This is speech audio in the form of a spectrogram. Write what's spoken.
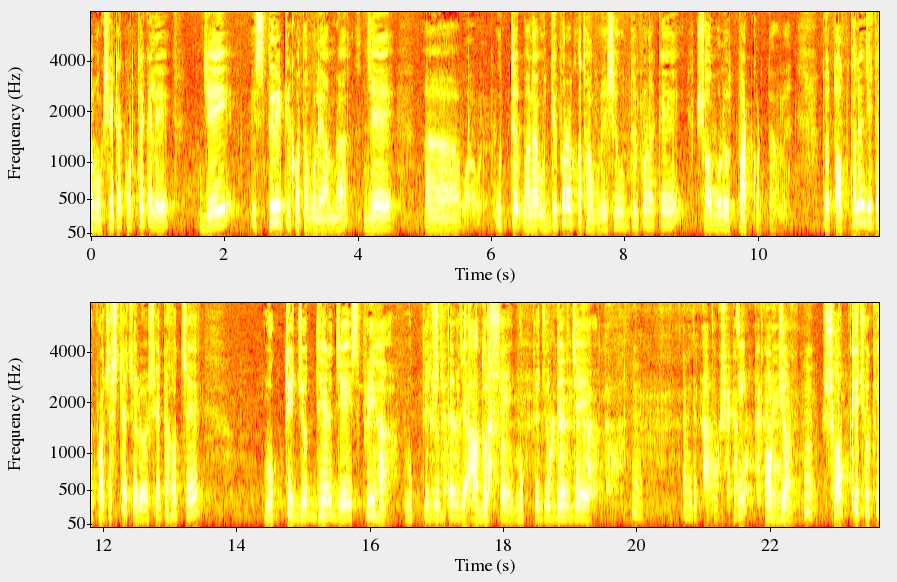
এবং সেটা করতে গেলে যেই স্পিরিটের কথা বলে আমরা যে উত্তে- মানে উদ্দীপনার কথা বলে সেই উদ্দীপনাকে সমূলে উৎপাট করতে হবে। তো তৎকালীন যেটা প্রচেষ্টা ছিল সেটা হচ্ছে মুক্তিযুদ্ধের যে স্পৃহা মুক্তিযুদ্ধের যে আদর্শ মুক্তিযুদ্ধের যে আমি দুঃখিত। জি। অর্জন সবকিছুকে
